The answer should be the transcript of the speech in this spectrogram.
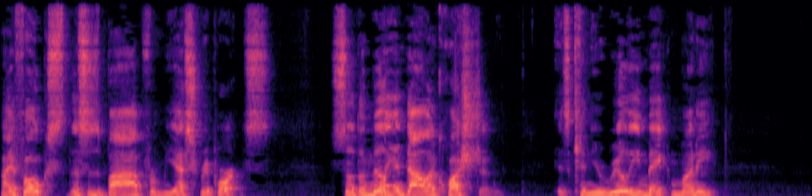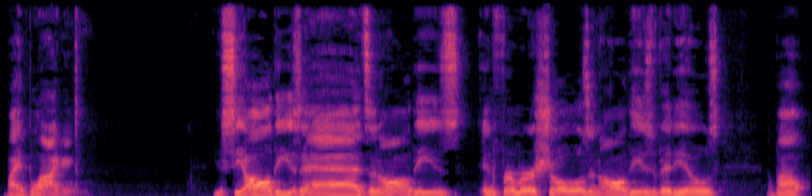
Hi folks, this is Bob from Yes Reports. So the million dollar question is can you really make money by blogging? You see all these ads and all these infomercials and all these videos about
